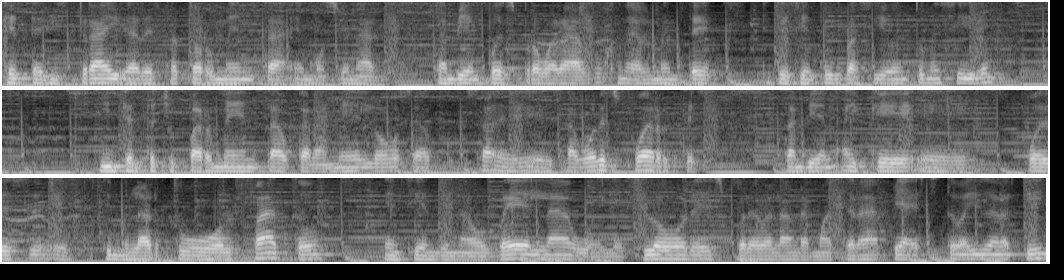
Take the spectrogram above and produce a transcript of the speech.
que te distraiga de esta tormenta emocional. También puedes probar algo, generalmente si te sientes vacío, entumecido, intenta chupar menta o caramelo, o sea, eh, sabores fuertes. También hay que, eh, puedes este, estimular tu olfato, enciende una vela, huele flores, prueba la aromaterapia, esto te va a ayudar a ti,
